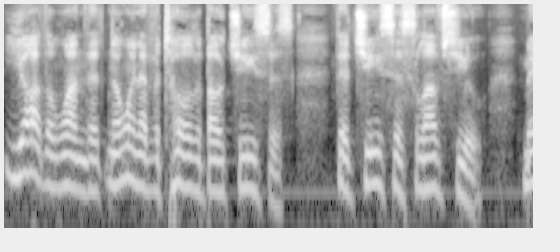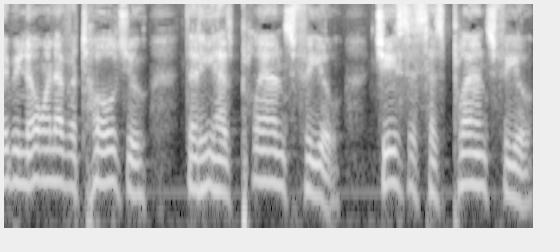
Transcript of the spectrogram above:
you're the one that no one ever told about Jesus, that Jesus loves you. Maybe no one ever told you that he has plans for you. Jesus has plans for you.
